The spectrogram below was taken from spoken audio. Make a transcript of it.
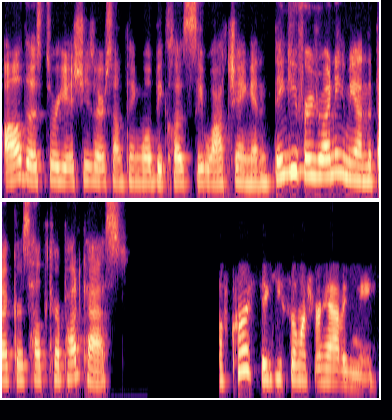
all those three issues are something we'll be closely watching. And thank you for joining me on the Becker's Healthcare Podcast. Of course. Thank you so much for having me.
